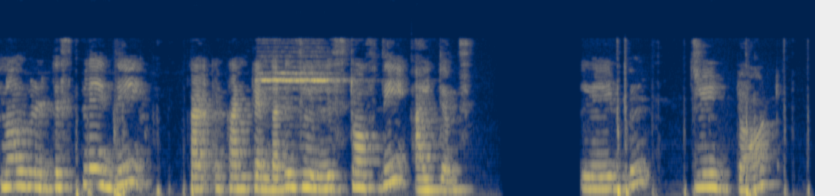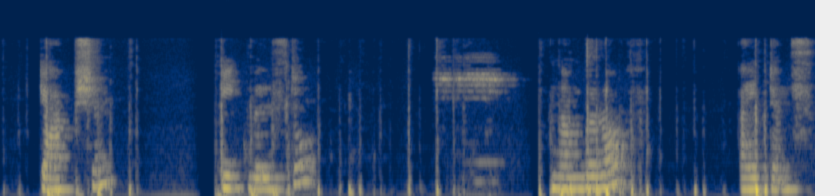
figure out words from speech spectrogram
Now we'll display the content that is the list of the items. Label 3 dot caption equals to number of items.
